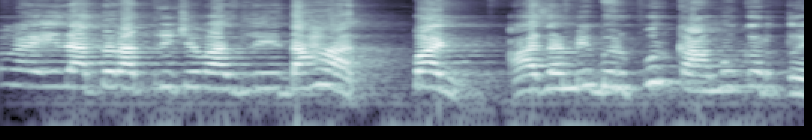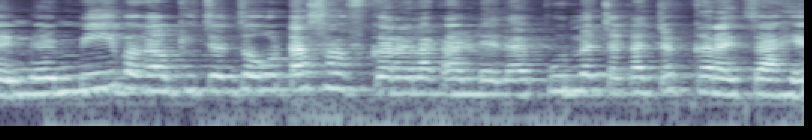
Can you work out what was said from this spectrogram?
गाईज आता रात्रीचे वाजले दहा पण आज आम्ही भरपूर कामं करतोय. मी बघा किचनचा ओटा साफ करायला काढलेला आहे पूर्ण चकाचक करायचं आहे.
